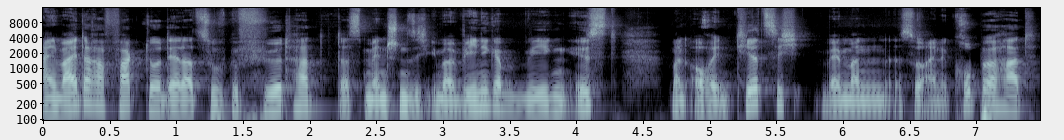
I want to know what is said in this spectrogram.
Ein weiterer Faktor, der dazu geführt hat, dass Menschen sich immer weniger bewegen, ist, man orientiert sich, wenn man so eine Gruppe hat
